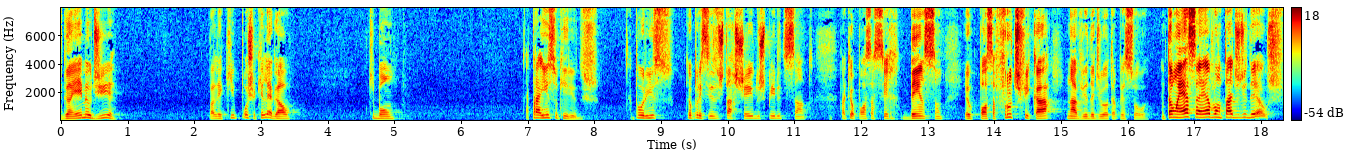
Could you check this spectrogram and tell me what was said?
ganhei meu dia. Falei que, poxa, que legal. Que bom. É para isso, queridos. É por isso que eu preciso estar cheio do Espírito Santo, para que eu possa ser bênção, eu possa frutificar na vida de outra pessoa. Então, essa é a vontade de Deus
